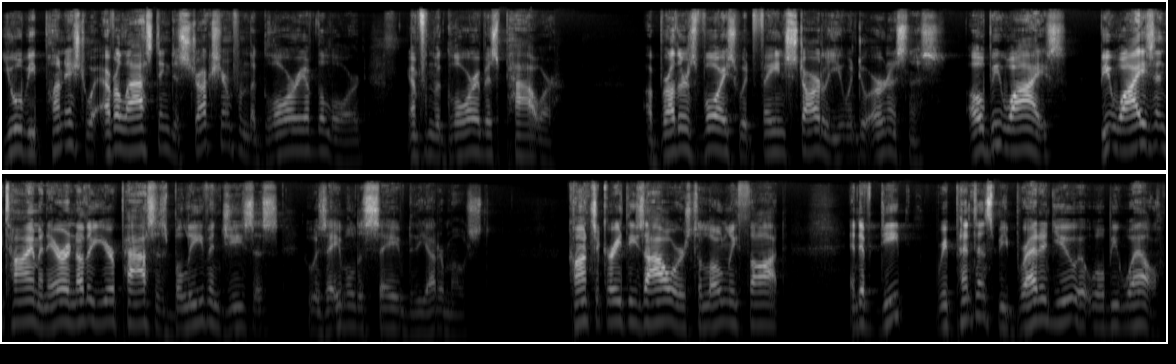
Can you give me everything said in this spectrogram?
You will be punished with everlasting destruction from the glory of the Lord and from the glory of his power. A brother's voice would fain startle you into earnestness. Oh, be wise. Be wise in time, and ere another year passes, believe in Jesus. who is able to save to the uttermost. Consecrate these hours to lonely thought, and if deep repentance be bred in you, it will be well.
